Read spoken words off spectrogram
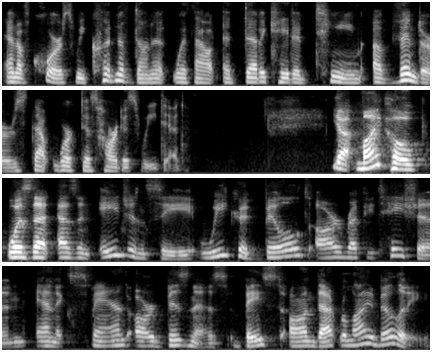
and of course, we couldn't have done it without a dedicated team of vendors that worked as hard as we did. Yeah, my hope was that as an agency, we could build our reputation and expand our business based on that reliability.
